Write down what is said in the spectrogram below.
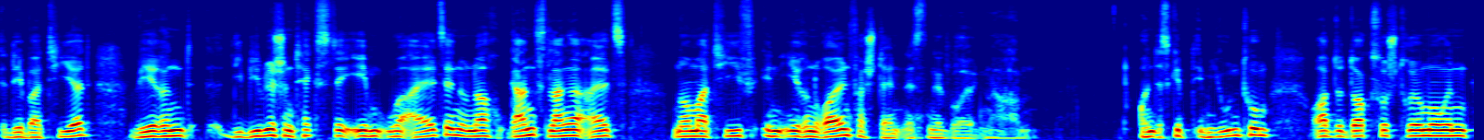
debattiert, während die biblischen Texte eben uralt sind und auch ganz lange als normativ in ihren Rollenverständnissen gegolten haben. Und es gibt im Judentum orthodoxe Strömungen,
